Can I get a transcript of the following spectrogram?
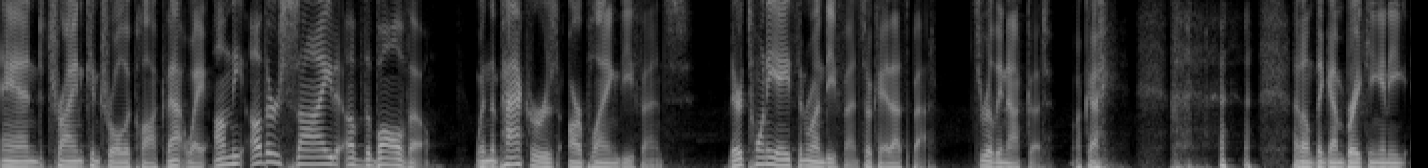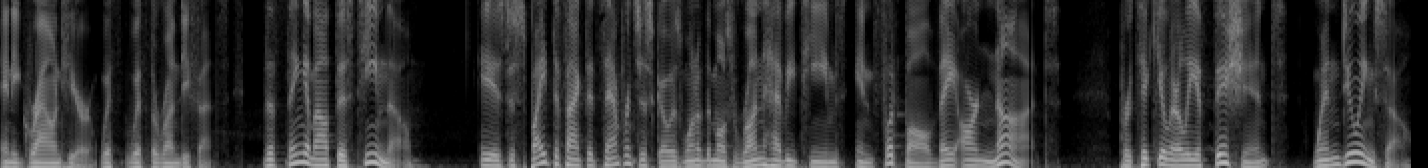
and try and control the clock that way. On the other side of the ball, though, when the Packers are playing defense, they're 28th in run defense. Okay, that's bad. It's really not good. Okay. I don't think I'm breaking any any ground here with with the run defense. The thing about this team though is despite the fact that San Francisco is one of the most run heavy teams in football, they are not particularly efficient when doing so.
